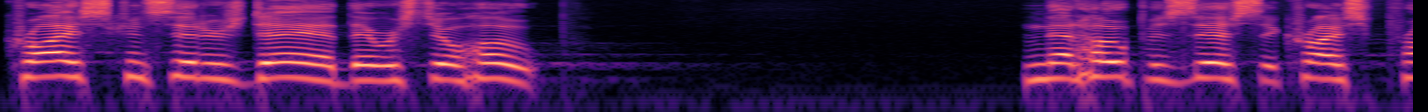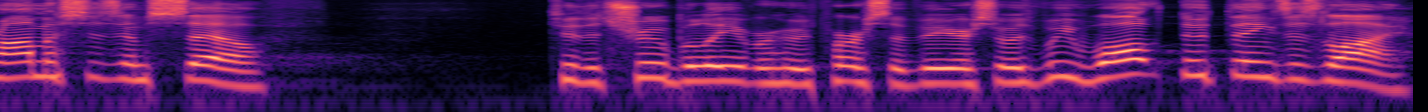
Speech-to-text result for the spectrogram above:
Christ considers dead, there was still hope. And that hope is this that Christ promises himself to the true believer who perseveres. So as we walk through things in life,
